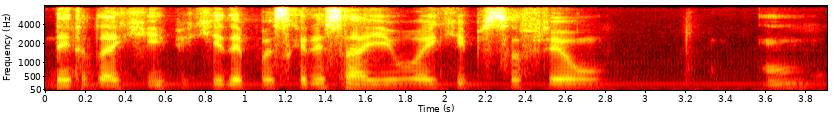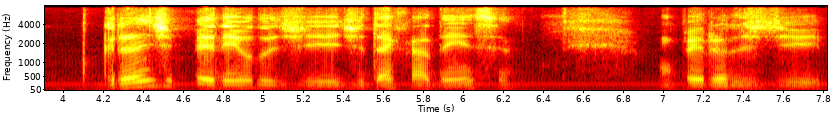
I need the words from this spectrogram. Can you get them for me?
dentro da equipe que depois que ele saiu a equipe sofreu um, um grande período de, de, decadência, um período de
